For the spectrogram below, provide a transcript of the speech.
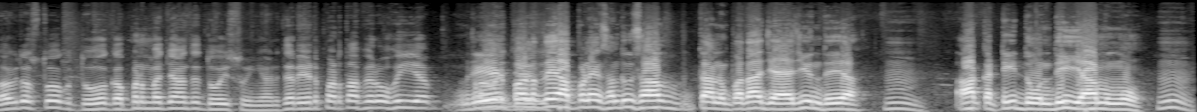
ਲਓ ਵੀ ਦੋਸਤੋ ਦੋ ਗੱਬਣ ਮੱਝਾਂ ਤੇ ਦੋ ਹੀ ਸੂਈਆਂ ਨੇ। ਤੇ ਰੇਟ ਪੜਤਾ ਫਿਰ ਉਹੀ ਆ। ਰੇਟ ਪੜਦੇ ਆਪਣੇ ਸੰਧੂ ਸਾਹਿਬ ਤੁਹਾਨੂੰ ਪਤਾ ਜਾਇਜ਼ ਹੀ ਹੁੰਦੇ ਆ। ਹੂੰ। ਆ ਕੱਟੀ ਦੋਂਦੀ ਆ ਮੂੰਹੋਂ। ਹੂੰ।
